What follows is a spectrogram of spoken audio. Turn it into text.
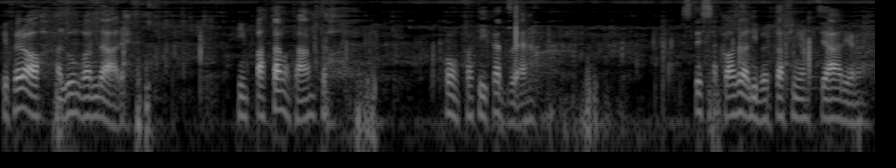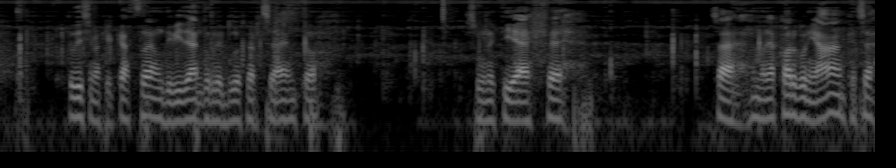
che però a lungo andare impattano tanto con fatica zero. Stessa cosa la libertà finanziaria, no? Tu dici ma che cazzo è un dividendo del 2% su un ETF? Cioè, non me ne accorgo neanche, cioè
